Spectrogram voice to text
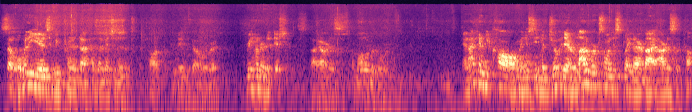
So over the years, we printed, uh, as I mentioned in the talk a few days ago, over 300 editions by artists from all over the world. And I can recall, and you see majority, there are a lot of works on display that are by artists of color.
